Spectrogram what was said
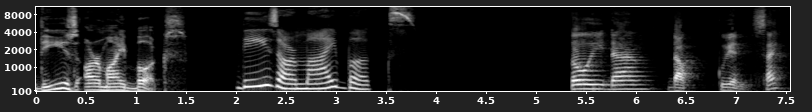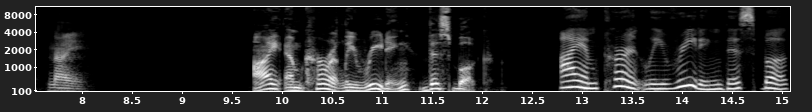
These are my books. These are my books. Tôi đang đọc quyển sách này. I am currently reading this book. I am currently reading this book.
